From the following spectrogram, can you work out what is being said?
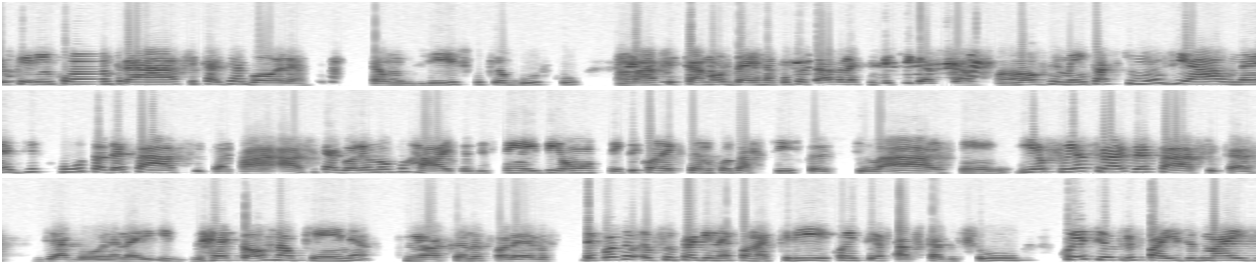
eu queria encontrar a África de agora. É um disco que eu busco uma África moderna, porque eu estava nessa investigação. Um movimento, acho que mundial, né, de escuta dessa África. A África agora é um novo hype, a gente tem aí Beyoncé se conectando com os artistas de lá, enfim. E eu fui atrás dessa África de agora, né, e retorno ao Quênia, meu Wakanda Forever. Depois eu, fui para Guiné-Conakry, conheci a África do Sul, conheci outros países, mas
